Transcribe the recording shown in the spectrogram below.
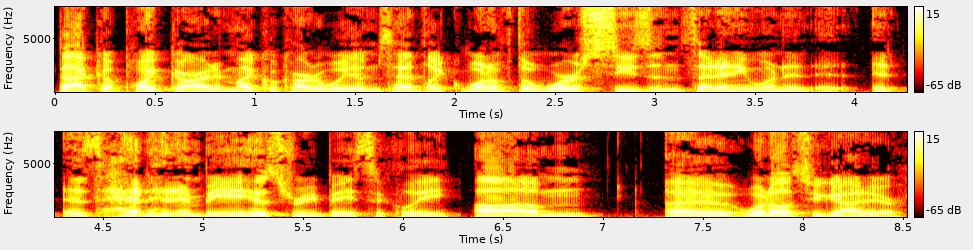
backup point guard and michael carter williams had like one of the worst seasons that anyone has had in nba history basically. Um uh, what else you got here?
